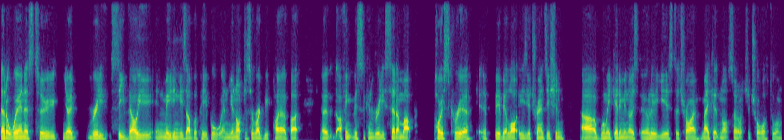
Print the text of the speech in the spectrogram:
that awareness to you know really see value in meeting these other people, and you're not just a rugby player, but you know, I think this can really set them up post career. It'd be a lot easier transition uh, when we get him in those earlier years to try make it not so much a chore to them.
